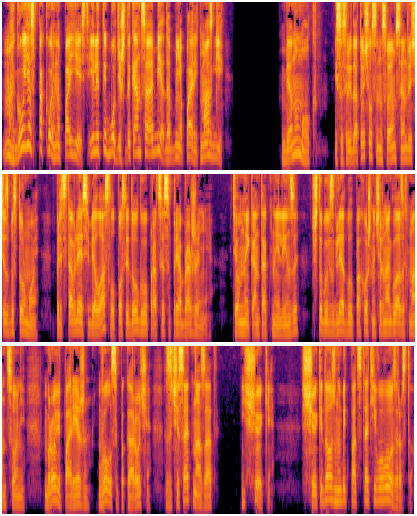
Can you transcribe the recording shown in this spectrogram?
«Могу я спокойно поесть, или ты будешь до конца обеда мне парить мозги?» Бен умолк и сосредоточился на своем сэндвиче с бастурмой представляя себе Ласлу после долгого процесса преображения. Темные контактные линзы, чтобы взгляд был похож на черноглазых Манцони, брови пореже, волосы покороче, зачесать назад и щеки. Щеки должны быть под стать его возрасту,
